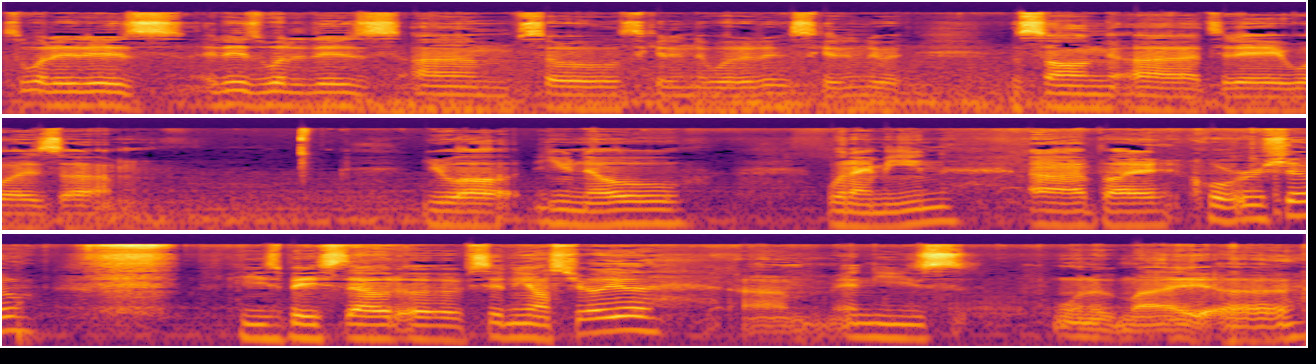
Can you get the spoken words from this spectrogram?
So what it is, it is what it is. Um, so let's get into what it is. Get into it. The song uh, today was um, "You All You Know What I Mean" uh, by Horrorshow. He's based out of Sydney, Australia, um, and he's one of my uh,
